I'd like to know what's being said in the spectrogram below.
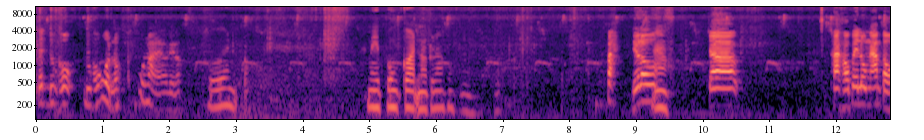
แต่ดูเขาดูเขาอ้วนเนาะอ้วนมากเลยเนาะเพื่อน ไม่ปรุงกอดหนอกแล้วไปเดี๋ยวเราอ้าวจะพาเขาไปลงน้ำต่อ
